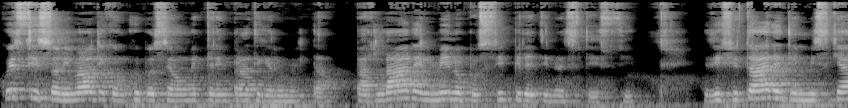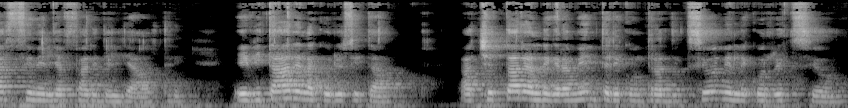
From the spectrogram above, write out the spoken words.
Questi sono i modi con cui possiamo mettere in pratica l'umiltà. Parlare il meno possibile di noi stessi. rifiutare di immischiarsi negli affari degli altri, evitare la curiosità, accettare allegramente le contraddizioni e le correzioni,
